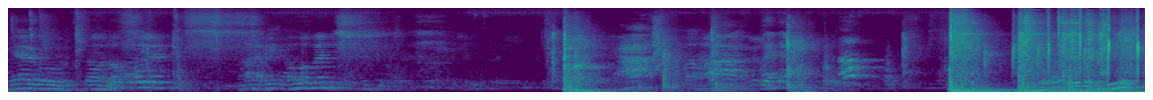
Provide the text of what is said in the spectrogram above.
Sehr gut. So, Luft holen. Gerade nach oben. you.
